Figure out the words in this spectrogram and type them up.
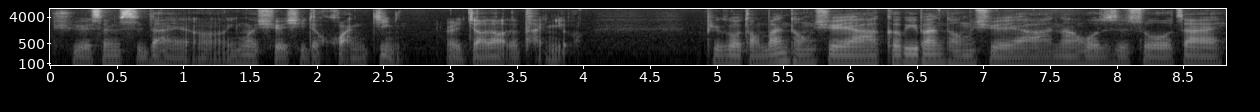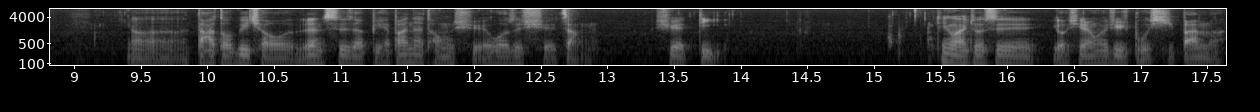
学生时代啊，因为学习的环境而交到的朋友，比如说同班同学呀、隔壁班同学呀，那或者是说在呃打躲避球认识的别班的同学或是学长学弟。另外就是有些人会去补习班嘛，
